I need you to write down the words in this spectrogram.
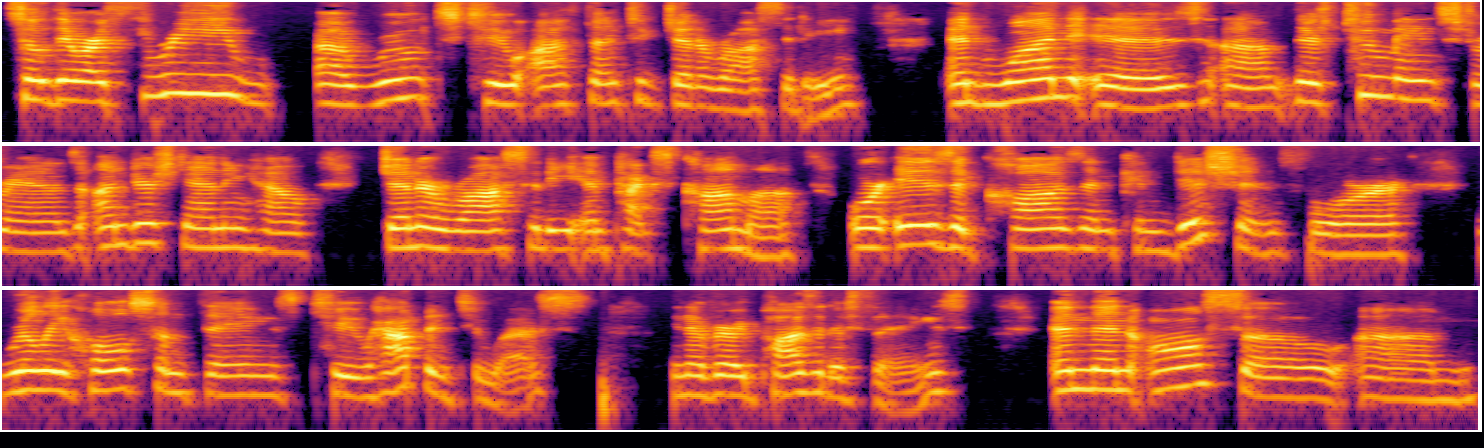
So there are three uh, routes to authentic generosity and one is um, there's two main strands understanding how generosity impacts karma or is a cause and condition for really wholesome things to happen to us, you know, very positive things. And then also um,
